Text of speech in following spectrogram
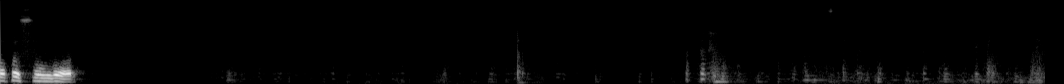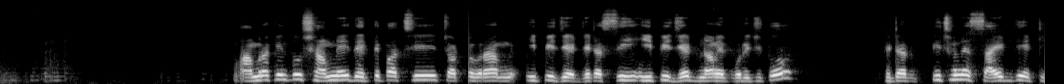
কত সুন্দর। আমরা কিন্তু সামনেই দেখতে পাচ্ছি চট্টগ্রাম ইপিজেড যেটা সি ইপিজেড নামে পরিচিত। সেটার পিছনের সাইড দিয়ে একটি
